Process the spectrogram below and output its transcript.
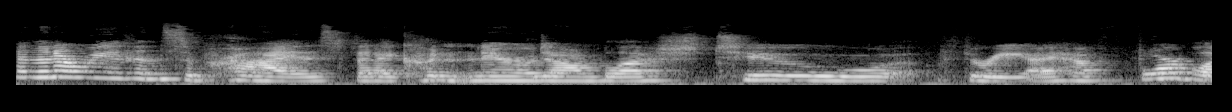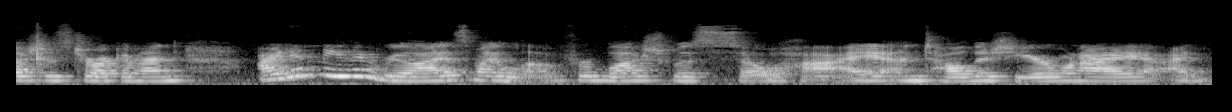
And then are we even surprised that I couldn't narrow down blush to three? I have four blushes to recommend. I didn't even realize my love for blush was so high until this year when I, I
